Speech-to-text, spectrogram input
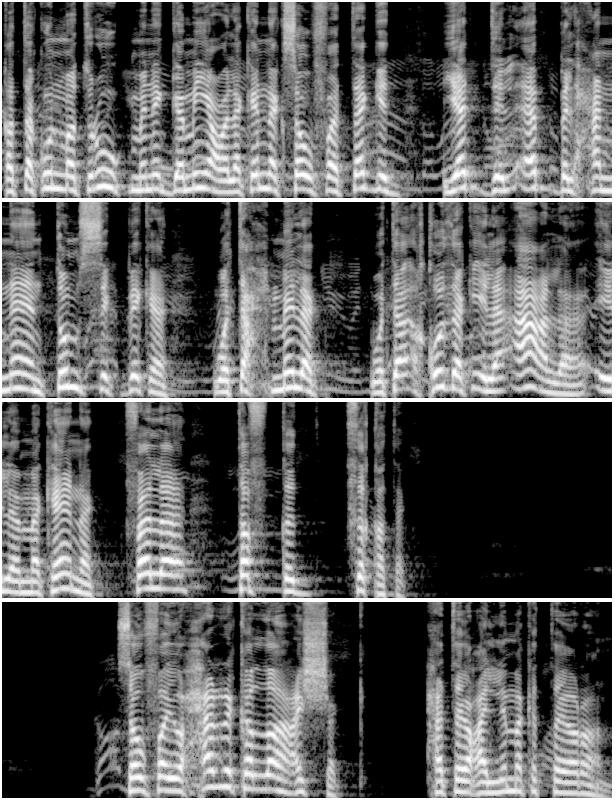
قد تكون متروك من الجميع ولكنك سوف تجد يد الأب الحنان تمسك بك وتحملك وتأخذك إلى أعلى إلى مكانك. فلا تفقد ثقتك. سوف يحرك الله عشك حتى يعلمك الطيران.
